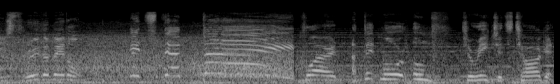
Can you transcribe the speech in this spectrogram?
He's through the middle. It's the Dembele! Required a bit more oomph to reach its target.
